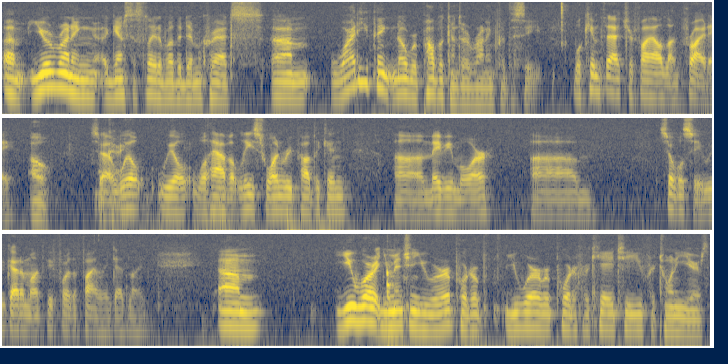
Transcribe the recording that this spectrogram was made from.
Um, you're running against a slate of other Democrats. Um, why do you think no Republicans are running for the seat? Well, Kim Thatcher filed on Friday, Oh, so Okay. we'll we'll we'll have at least one Republican, uh, maybe more. Um, so we'll see. We've got a month before the filing deadline. um, you were you mentioned you were a reporter. You were a reporter for KATU for 20 years.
